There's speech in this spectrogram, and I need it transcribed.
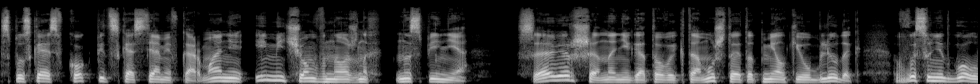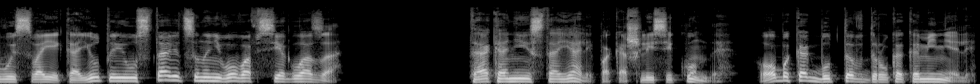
спускаясь в кокпит с костями в кармане и мечом в ножнах на спине, совершенно не готовый к тому, что этот мелкий ублюдок высунет голову из своей каюты и уставится на него во все глаза. Так они и стояли, пока шли секунды. Оба как будто вдруг окаменели.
